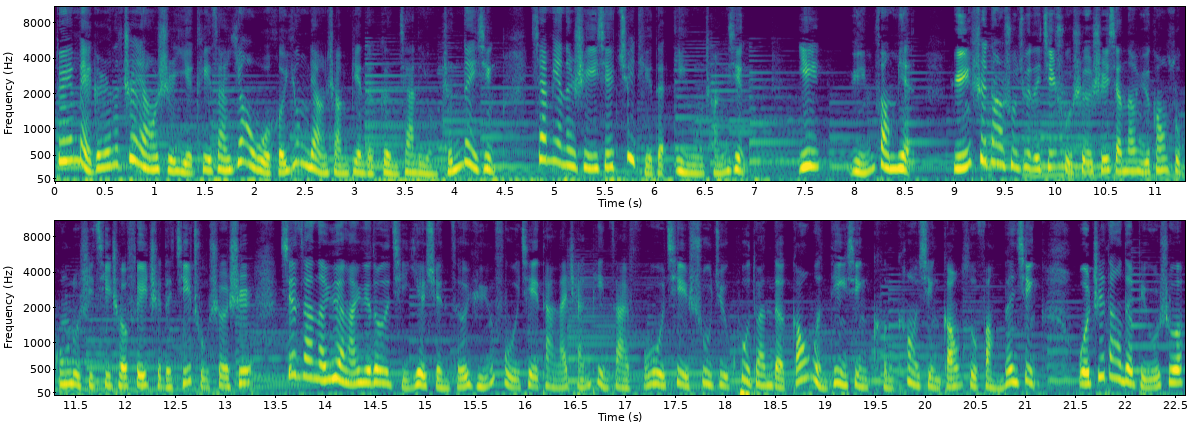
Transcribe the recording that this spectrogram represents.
对于每个人的治疗时，也可以在药物和用量上变得更加的有针对性。下面呢是一些具体的应用场景：一、云方面。云是大数据的基础设施，相当于高速公路是汽车飞驰的基础设施。现在呢，越来越多的企业选择云服务器，带来产品在服务器、数据库端的高稳定性、可靠性、高速访问性。我知道的，比如说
